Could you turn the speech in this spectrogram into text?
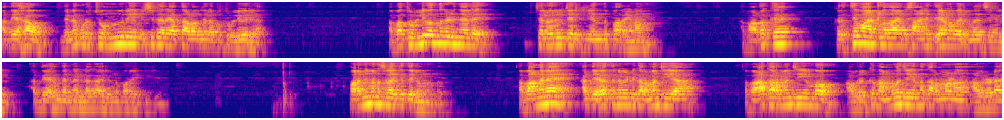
അദ്ദേഹവും ഇതിനെക്കുറിച്ച് ഒന്നും ഒരു എബിസിഡ് അറിയാത്ത ആളാവും ചിലപ്പോൾ തുള്ളി വരിക. അപ്പൊ തുള്ളി വന്നു കഴിഞ്ഞാൽ ചിലവർ വിചാരിക്കും എന്ത് പറയണം? അപ്പൊ അതൊക്കെ കൃത്യമായിട്ടുള്ളതായ ഒരു സാന്നിധ്യമാണ് വരുന്നത് വെച്ചെങ്കിൽ അദ്ദേഹം തന്നെ എല്ലാ കാര്യങ്ങളും പറയിപ്പിക്കും. പറഞ്ഞു മനസ്സിലാക്കി തരുന്നുണ്ട്. അപ്പൊ അങ്ങനെ അദ്ദേഹത്തിന് വേണ്ടി കർമ്മം ചെയ്യുക. അപ്പൊ ആ കർമ്മം ചെയ്യുമ്പോൾ അവർക്ക് നമ്മൾ ചെയ്യുന്ന കർമ്മമാണ് അവരുടെ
